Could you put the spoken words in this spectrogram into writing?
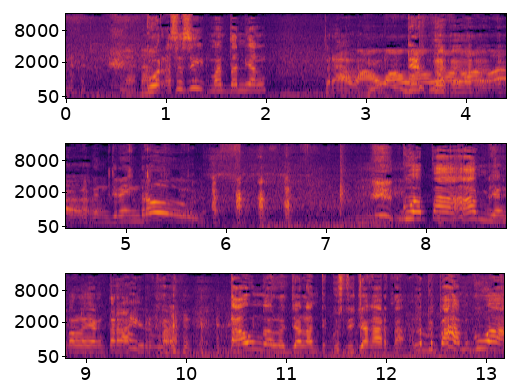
Enggak tahu. Gua rasa sih mantan yang terakhir. Wow, wow, wow, wow, wow, wow. genjreng terus. Gua paham yang kalau yang terakhir mah. Tahu nggak lo jalan tikus di Jakarta? Lebih paham gua.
